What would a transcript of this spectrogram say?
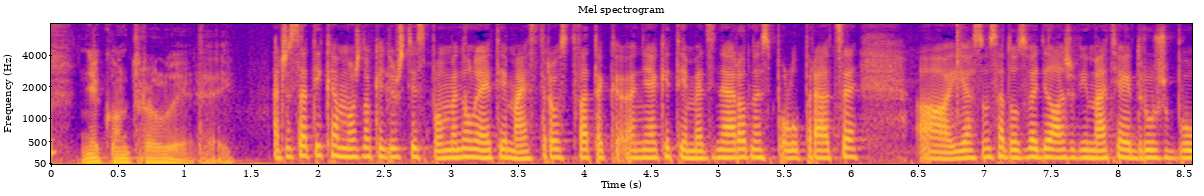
nekontroluje. Hej. A čo sa týka možno, keď už ste spomenuli aj tie majstrovstva, tak eh, nejaké tie medzinárodné spolupráce. Eh, ja som sa dozvedela, že vy máte aj družbu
